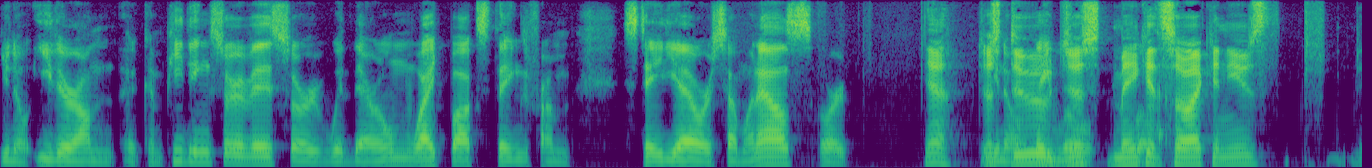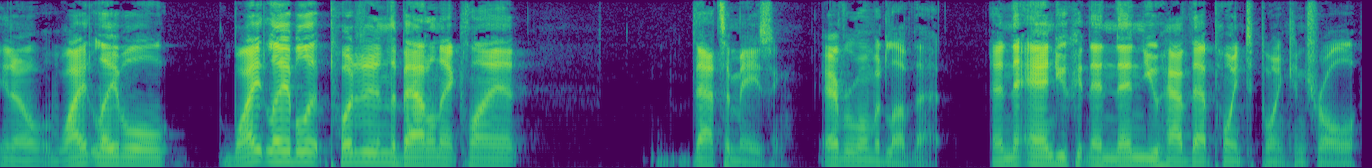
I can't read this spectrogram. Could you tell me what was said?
you know, either on a competing service or with their own white box thing from Stadia or someone else. Or Yeah, just know, they do will- just make it so I can use you know, white label white label it, put it in the BattleNet client. That's amazing. Everyone would love that. And and you can and then you have that point to point control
